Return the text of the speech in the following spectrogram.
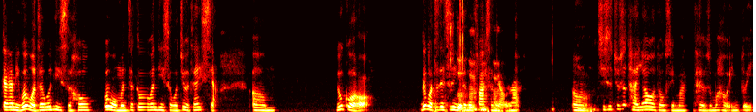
刚刚你问我这个问题时候，问我们这个问题时候，我就有在想，嗯，如果如果这件事情真的发生了那，嗯，其实就是他要的东西嘛，他有什么好应对？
